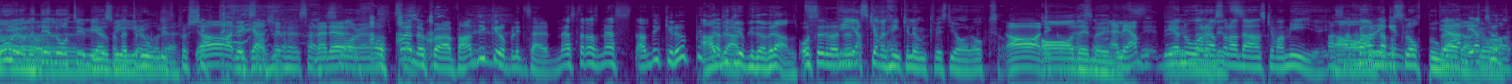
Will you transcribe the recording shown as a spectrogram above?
Jo, jo men det låter ju mer som ett och roligt projekt. Ja, det liksom. kanske. Här, Men det, är ändå skön, för han dyker upp lite så här. Mästarnas mäst, han dyker upp lite Han dyker överallt. upp lite överallt. Och sen, Det ska väl Henke Lundqvist göra också? Ja, det, Ja, det är jag möjligt. Eller han, Det, Det det är några möjligt. sådana där han ska vara med i. Fast han har Stjärna ingen- på slottet. ja, men jag Ja. tror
